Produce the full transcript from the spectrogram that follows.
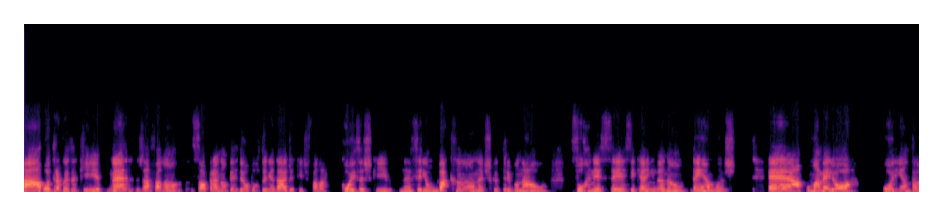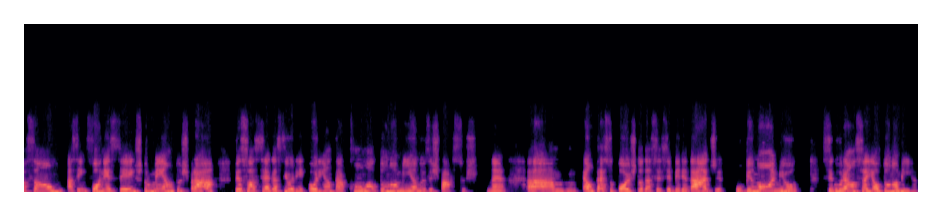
Ah, outra coisa que, né, já falando, só para não perder a oportunidade aqui de falar coisas que né, seriam bacanas que o tribunal fornecesse, que ainda não temos, é uma melhor orientação, assim, fornecer instrumentos para a pessoa cega se ori orientar com autonomia nos espaços, né? É um pressuposto da acessibilidade o binômio segurança e autonomia.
